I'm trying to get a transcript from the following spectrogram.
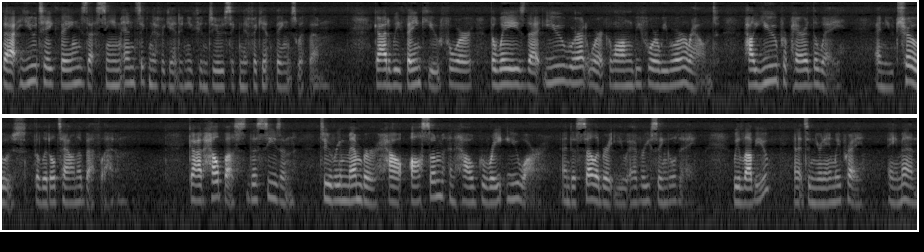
that you take things that seem insignificant and you can do significant things with them. God, we thank you for the ways that you were at work long before we were around, how you prepared the way, and you chose the little town of Bethlehem. God, help us this season to remember how awesome and how great you are, and to celebrate you every single day. We love you, and it's in your name we pray. Amen.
